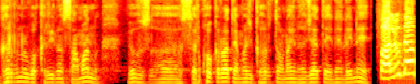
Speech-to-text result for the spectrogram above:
ઘરનો વખરીનો સામાન સરખો કરવા તેમજ ઘર તણાઈ ન જાય તેને લઈને ફાલુદા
